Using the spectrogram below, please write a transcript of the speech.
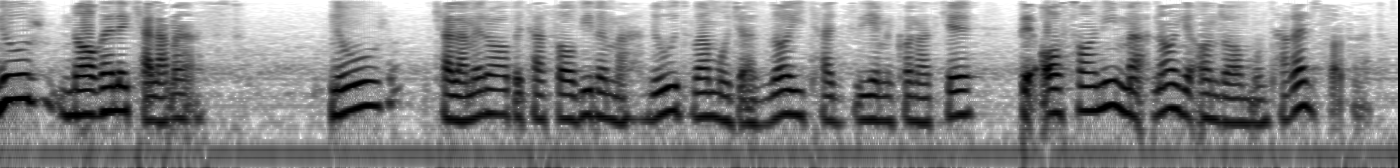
نور ناقل کلمه است. نور کلمه را به تصاویر محدود و مجزایی تجزیه می کند که به آسانی معنای آن را منتقل سازد.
